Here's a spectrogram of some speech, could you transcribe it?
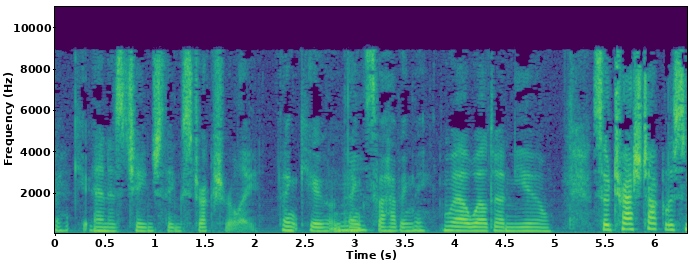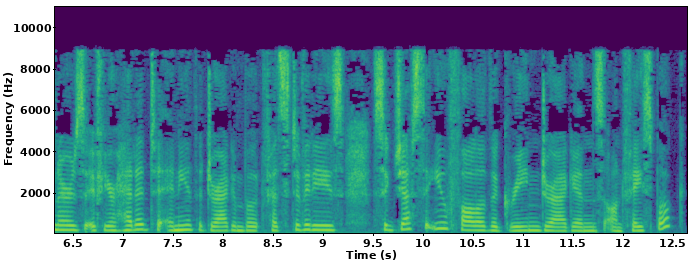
Thank you. and has changed things structurally. Thank you, and mm-hmm. thanks for having me. Well, well done you. So, Trash Talk listeners, if you're headed to any of the Dragon Boat festivities, suggest that you follow the Green Dragons on Facebook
